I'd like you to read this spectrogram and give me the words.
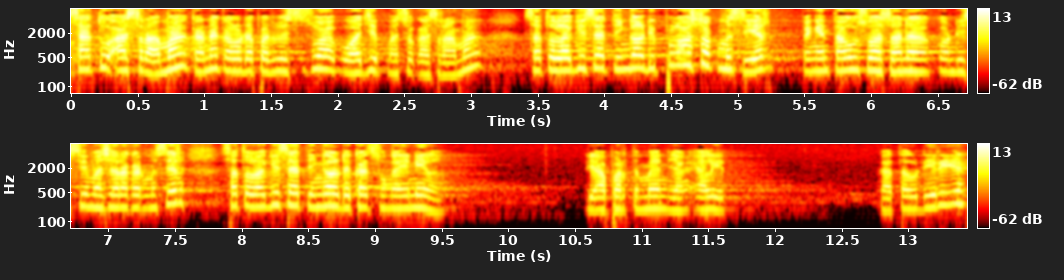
Satu asrama, karena kalau dapat beasiswa wajib masuk asrama. Satu lagi saya tinggal di pelosok Mesir, pengen tahu suasana kondisi masyarakat Mesir. Satu lagi saya tinggal dekat Sungai Nil, di apartemen yang elit. Gak tahu diri ya.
